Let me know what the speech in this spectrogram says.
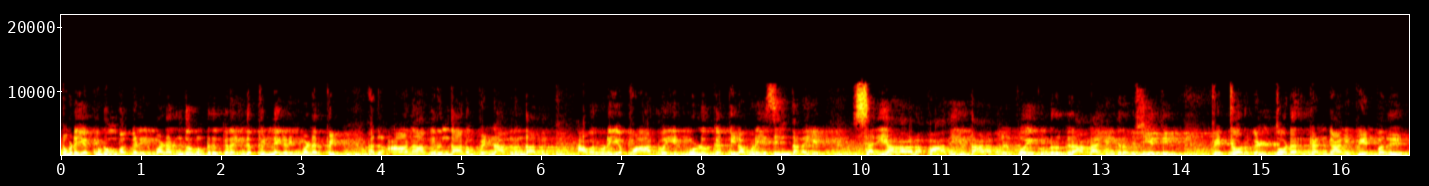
நம்முடைய குடும்பங்களில் வளர்ந்து கொண்டிருக்கிற இந்த பிள்ளைகளின் வளர்ப்பில் அது ஆணாக இருந்தாலும் பெண்ணாக இருந்தாலும் அவர்களுடைய பார்வையில் ஒழுக்கத்தில் அவருடைய சிந்தனையில் சரியான பாதையில் தான் அவர்கள் போய் கொண்டிருக்கிறார்களா என்கிற விஷயத்தில் பெற்றோர்கள் தொடர் கண்காணிப்பு என்பது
